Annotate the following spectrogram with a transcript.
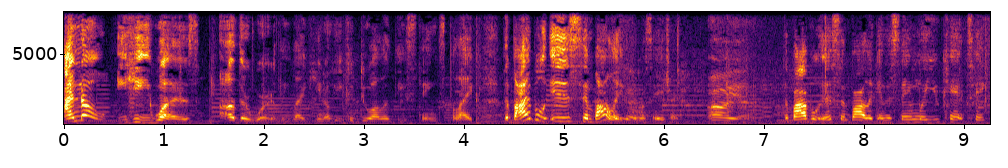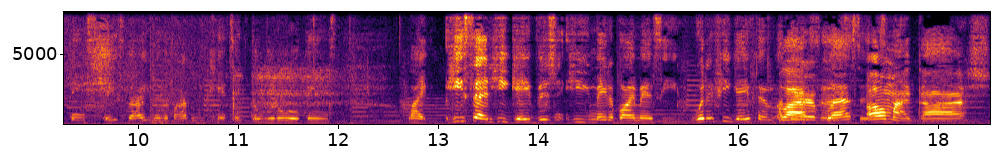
I know he was otherworldly, like you know he could do all of these things, but like the Bible is symbolic. What say, Oh yeah. The Bible is symbolic, in the same way you can't take things face value in the Bible. You can't take the literal things. Like he said, he gave vision. He made a blind man see. What if he gave him a pair of glasses? Oh my gosh.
